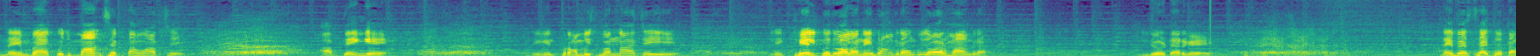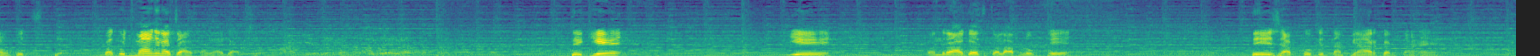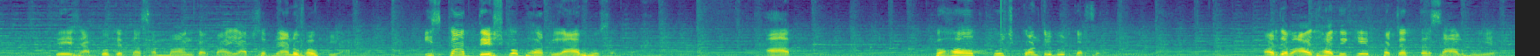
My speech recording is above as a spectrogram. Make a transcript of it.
नहीं, मैं कुछ मांग सकता हूँ आपसे। आप देंगे। लेकिन प्रॉमिस बनना चाहिए। लेकिन खेल कूद वाला नहीं मांग रहा हूँ, कुछ और मांग रहा। लो, डर गए। नहीं, मैं सच बताऊँ, कुछ, मैं कुछ मांगना चाहता हूँ आज आपसे। देखिए, ये 15 अगस्त कल आप लोग थे। देश आपको कितना प्यार करता है। देश आपको कितना सम्मान करता है आप सबने अनुभव किया। है इसका देश को बहुत लाभ हो सकता है। आप बहुत कुछ कंट्रीब्यूट कर सकते हैं। और जब आज़ादी के 75 साल हुए हैं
